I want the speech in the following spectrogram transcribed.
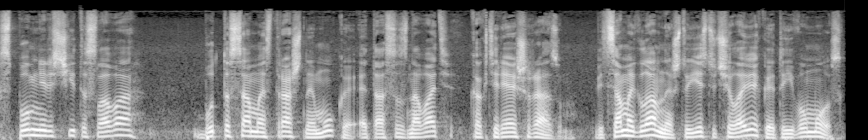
Вспомнились чьи-то слова, Будто самая страшная мука – это осознавать, как теряешь разум. Ведь самое главное, что есть у человека – это его мозг,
